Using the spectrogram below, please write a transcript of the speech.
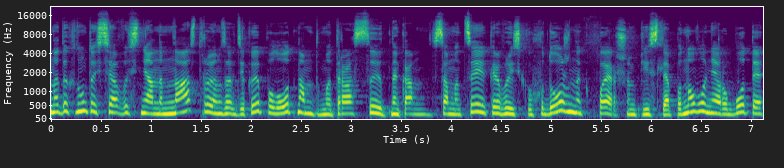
Надихнутися весняним настроєм завдяки полотнам Дмитра Ситника. Саме цей криворізький художник першим після поновлення роботи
